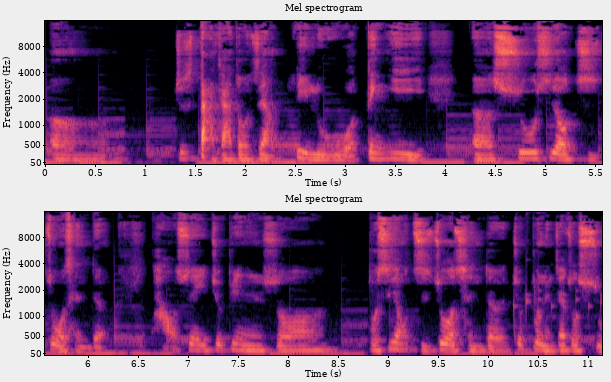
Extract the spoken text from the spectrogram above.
呃，就是大家都这样。例如我定义，呃，书是由纸做成的，好，所以就变成说，不是用纸做成的就不能叫做书。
